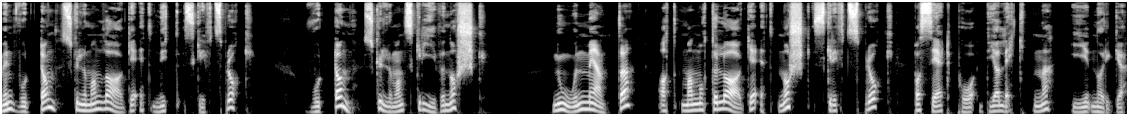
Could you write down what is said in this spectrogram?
Men hvordan skulle man lage et nytt skriftspråk? Hvordan skulle man skrive norsk? Noen mente at man måtte lage et norsk skriftspråk basert på dialektene i Norge.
